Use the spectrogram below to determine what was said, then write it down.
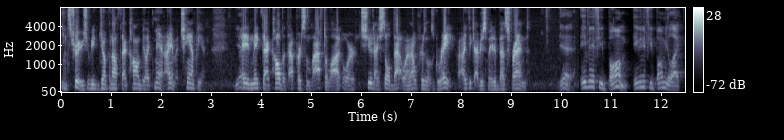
That's true. You should be jumping off that call and be like, "Man, I am a champion." Yeah. I didn't make that call, but that person laughed a lot. Or shoot, I sold that one. That person was great. I think I just made a best friend. Yeah. Even if you bomb, even if you bomb, you're like,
